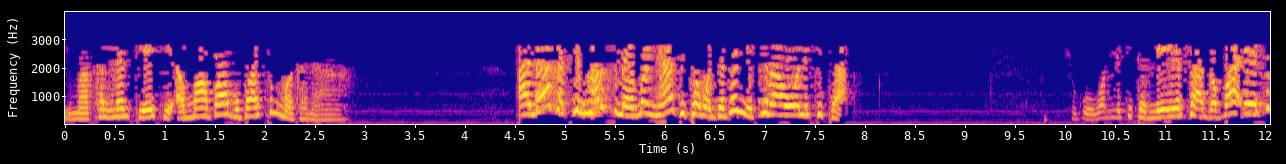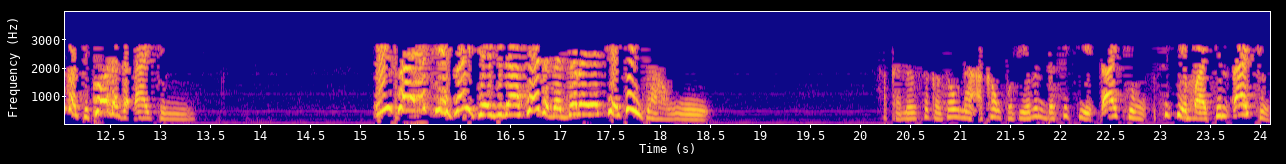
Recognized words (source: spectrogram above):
Shi ma kallonta yake amma babu bakin magana. A lokacin har Suleiman ya fita waje don ya kirawo likita. Shigowar likitan ne ya sa gaba ɗaya suka fito daga ɗakin. Isa ya ce zai je gida sai da daddare ya ce zai dawo. Hakanan suka zauna akan kujerun da suke ɗakin suke bakin ɗakin.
